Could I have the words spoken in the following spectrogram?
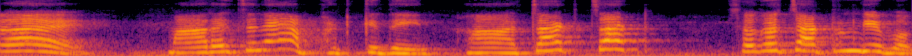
आय मारायचं नाही फटके देईन. हां चाट चाट. सगळं चाटून घे बघ.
